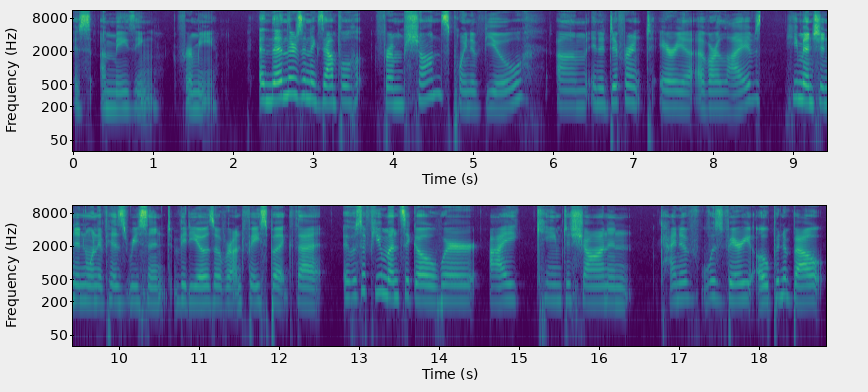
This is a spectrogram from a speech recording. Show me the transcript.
is amazing for me. And then there's an example from Sean's point of view um, in a different area of our lives. He mentioned in one of his recent videos over on Facebook that it was a few months ago where I came to Sean and kind of was very open about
